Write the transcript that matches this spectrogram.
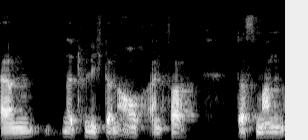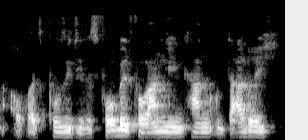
ähm, natürlich dann auch einfach, dass man auch als positives Vorbild vorangehen kann und dadurch,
